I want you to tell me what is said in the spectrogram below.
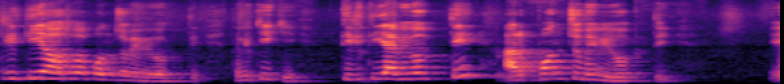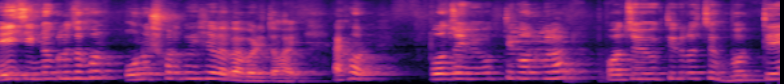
তৃতীয়া অথবা পঞ্চমী বিভক্তি। তাহলে কি কি? তৃতীয়া বিভক্তি আর পঞ্চমী বিভক্তি। এই চিহ্নগুলো যখন অনুসর্গ হিসেবে ব্যবহৃত হয়, এখন পঞ্চমী বিভক্তি কোনগুলো? পঞ্চমী বিভক্তিগুলো হচ্ছে হতে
